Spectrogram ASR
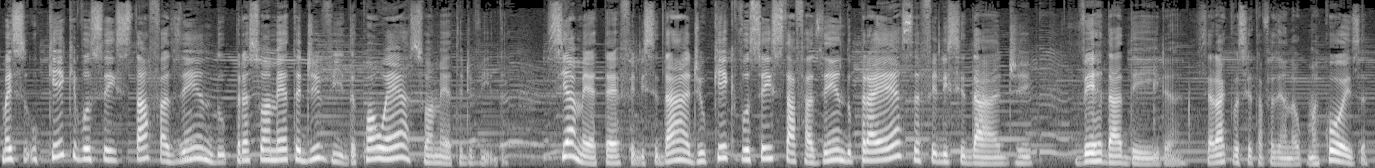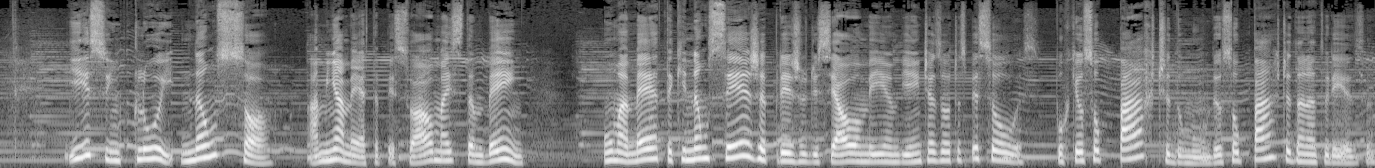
Mas o que que você está fazendo para sua meta de vida? Qual é a sua meta de vida? Se a meta é felicidade, o que que você está fazendo para essa felicidade verdadeira? Será que você está fazendo alguma coisa? Isso inclui não só a minha meta pessoal, mas também uma meta que não seja prejudicial ao meio ambiente e às outras pessoas, porque eu sou parte do mundo, eu sou parte da natureza.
